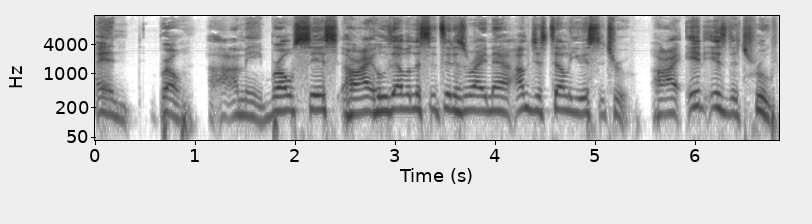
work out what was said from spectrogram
And bro, I mean, bro, sis, all right, who's ever listened to this right now, I'm just telling you it's the truth. All right, it is the truth.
